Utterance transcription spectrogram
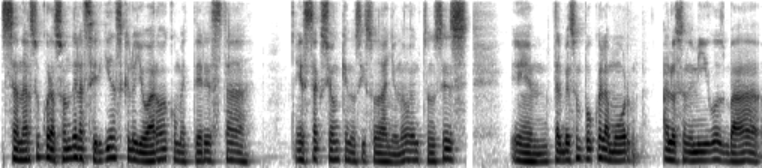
sanar su corazón de las heridas que lo llevaron a cometer esta, esta acción que nos hizo daño, ¿no? Entonces, em, tal vez un poco el amor a los enemigos va,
